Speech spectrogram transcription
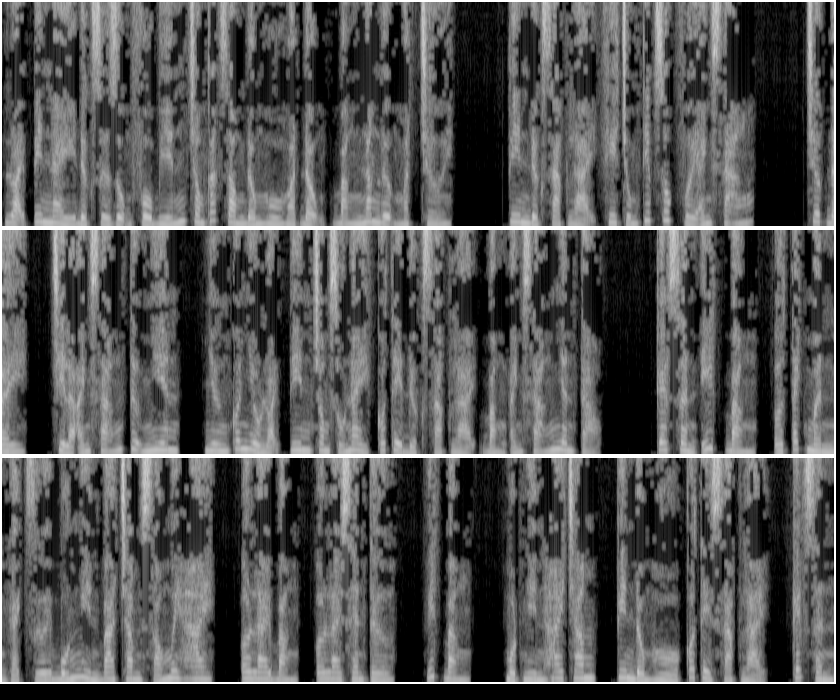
Loại pin này được sử dụng phổ biến trong các dòng đồng hồ hoạt động bằng năng lượng mặt trời. Pin được sạc lại khi chúng tiếp xúc với ánh sáng. Trước đây, chỉ là ánh sáng tự nhiên, nhưng có nhiều loại pin trong số này có thể được sạc lại bằng ánh sáng nhân tạo. Capson ít bằng, attachment gạch dưới 4362, Align bằng, Align Center, ít bằng, 1200, pin đồng hồ có thể sạc lại, Capson,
